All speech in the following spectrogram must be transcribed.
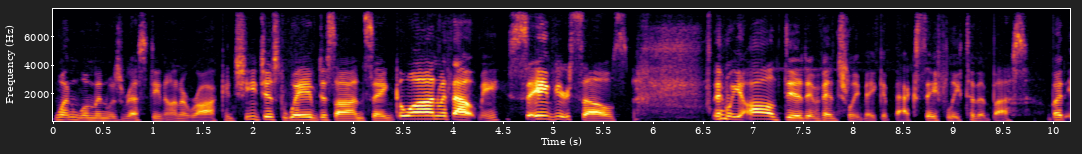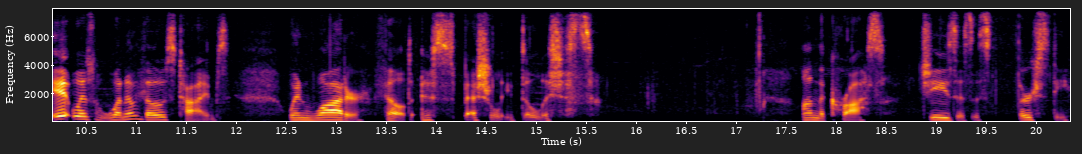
one woman was resting on a rock and she just waved us on, saying, Go on without me, save yourselves. And we all did eventually make it back safely to the bus. But it was one of those times when water felt especially delicious. On the cross, Jesus is thirsty.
